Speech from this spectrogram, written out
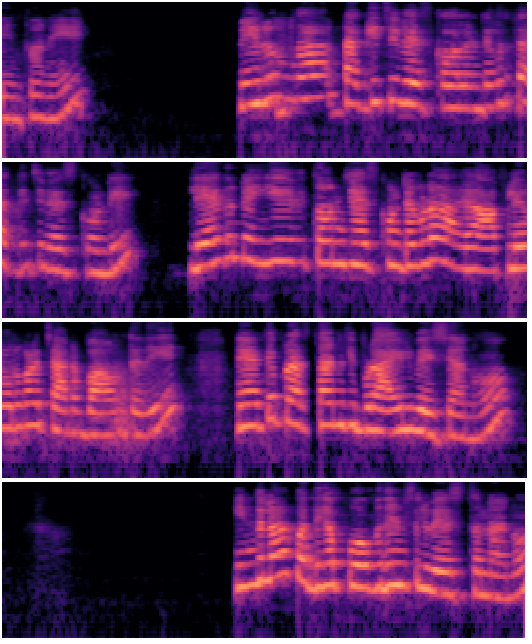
దీంతోని మీరు ఇంకా తగ్గించి వేసుకోవాలంటే కూడా తగ్గించి వేసుకోండి. లేదు నెయ్యితో చేసుకుంటే కూడా ఆ ఫ్లేవర్ కూడా చాలా బాగుంటుంది. నేనైతే ప్రస్తుతానికి ఇప్పుడు ఆయిల్ వేసాను. ఇందులో కొద్దిగా పోపు దినుసులు వేస్తున్నాను.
